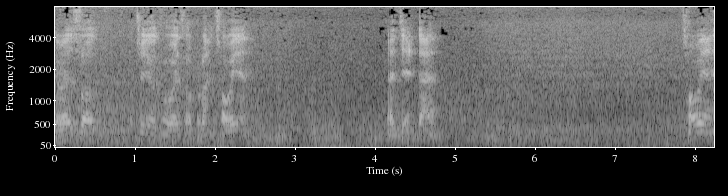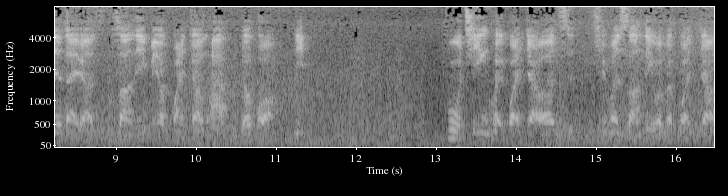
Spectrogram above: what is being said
有人说基督徒为什么不能抽烟？很简单，抽烟就代表上帝没有管教他。如果你父亲会管教儿子，请问上帝会不会管教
